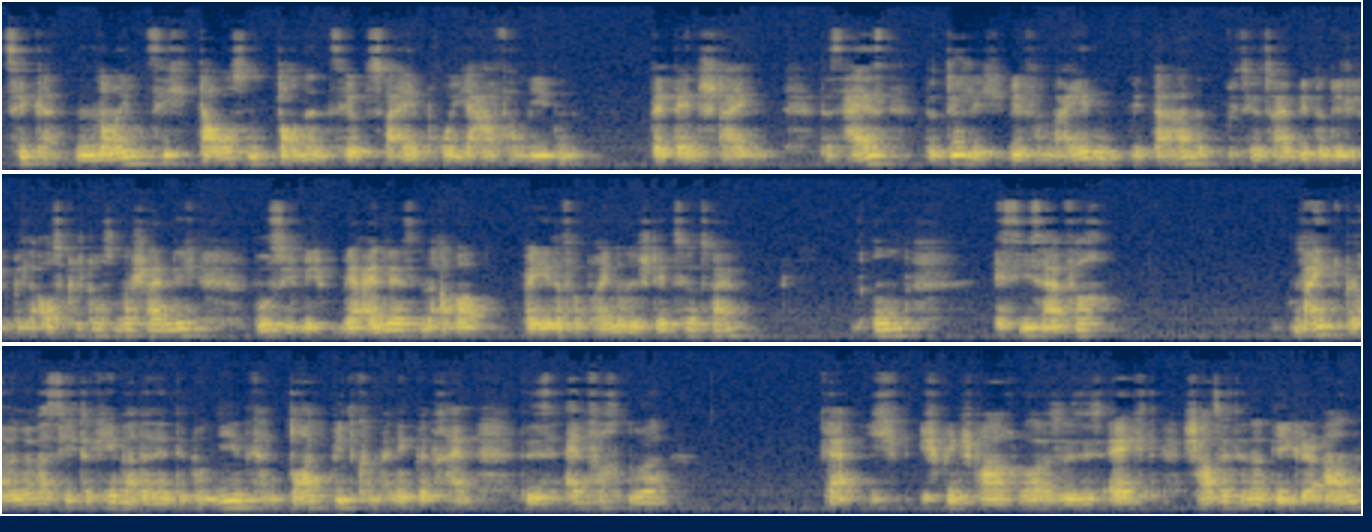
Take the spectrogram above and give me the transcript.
ca. 90.000 Tonnen CO2 pro Jahr vermieden. Tendenz steigen. Das heißt, natürlich, wir vermeiden Methan, beziehungsweise wird natürlich ein bisschen ausgestoßen wahrscheinlich, muss ich mich mehr einlesen, aber bei jeder Verbrennung entsteht CO2. Und es ist einfach mindblowing, wenn man sich da jemand eine deponieren kann, dort Bitcoin Mining betreiben. Das ist einfach nur, ja, ich, ich bin sprachlos. Also es ist echt, schaut euch den Artikel an,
